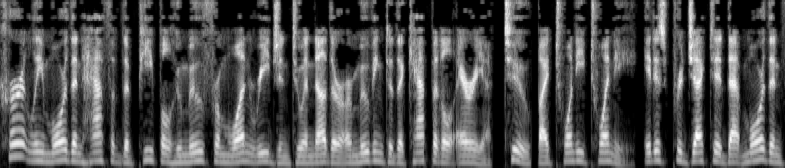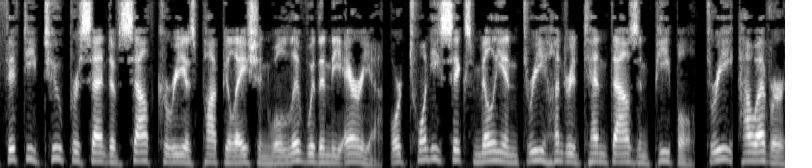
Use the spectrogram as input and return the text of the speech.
Currently more than half of the people who move from one region to another are moving to the capital area, too by 2020, it is projected that more than 52% of South Korea's population will live within the area, or 26,310,000 people. 3 However,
